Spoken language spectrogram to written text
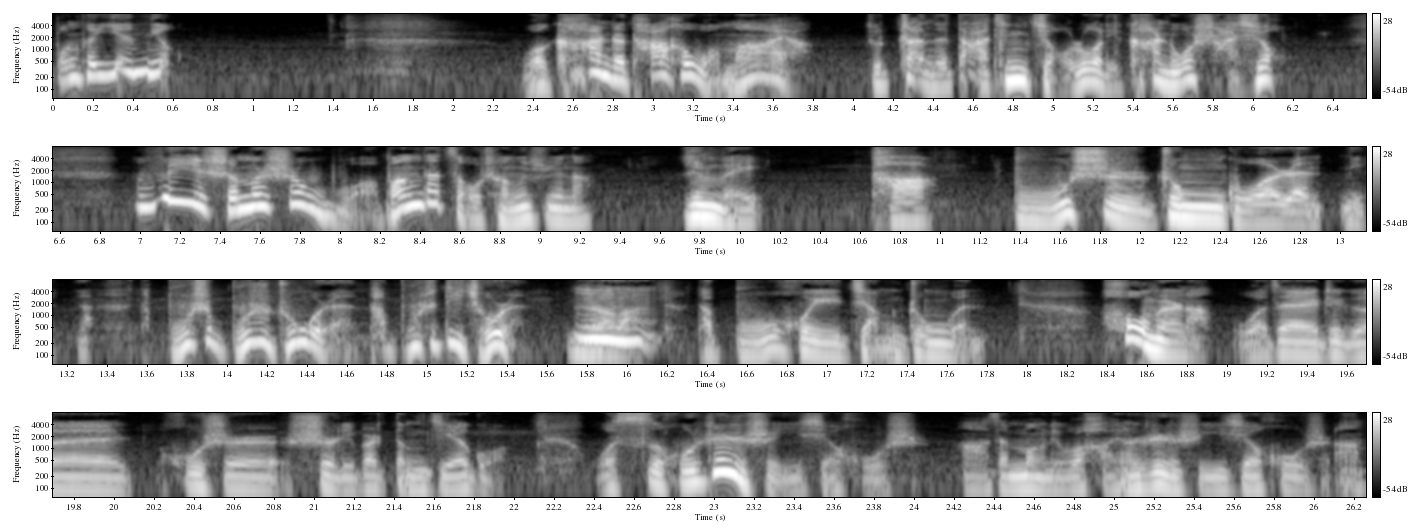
帮他验尿。我看着他和我妈呀，就站在大厅角落里看着我傻笑。为什么是我帮他走程序呢？因为，他不是中国人。你看，他不是不是中国人，他不是地球人，你知道吧？他不会讲中文。后面呢，我在这个护士室里边等结果，我似乎认识一些护士。啊，在梦里我好像认识一些护士啊，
